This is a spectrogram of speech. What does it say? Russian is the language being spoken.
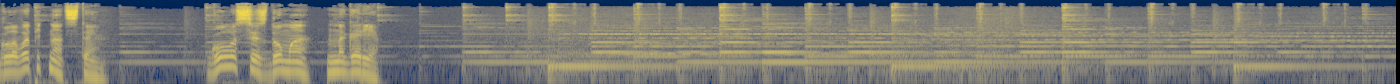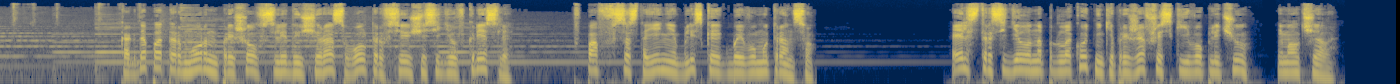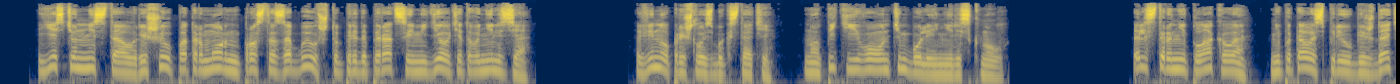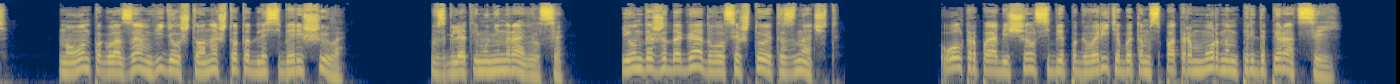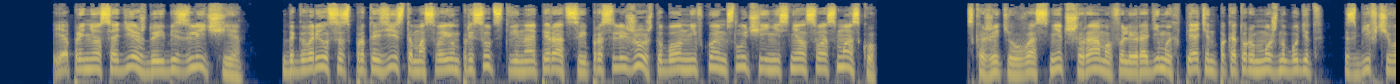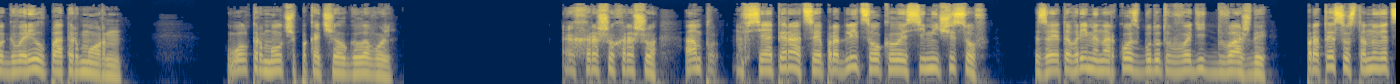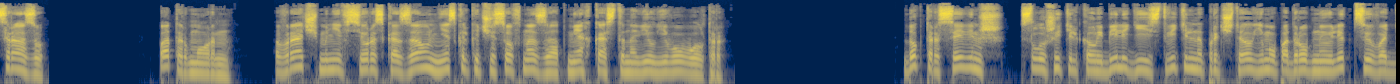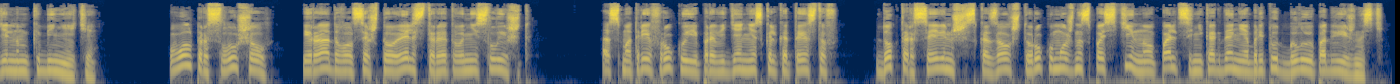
Глава 15. Голос из дома на горе. Когда Паттер Морн пришел в следующий раз, Уолтер все еще сидел в кресле, впав в состояние близкое к боевому трансу. Эльстер сидела на подлокотнике, прижавшись к его плечу, и молчала. Есть он не стал, решил Паттер Морн просто забыл, что перед операциями делать этого нельзя. Вино пришлось бы, кстати, но пить его он тем более не рискнул. Эльстер не плакала, не пыталась переубеждать, но он по глазам видел, что она что-то для себя решила. Взгляд ему не нравился, и он даже догадывался, что это значит. Уолтер пообещал себе поговорить об этом с Паттером Морном перед операцией. Я принес одежду и безличие, договорился с протезистом о своем присутствии на операции, прослежу, чтобы он ни в коем случае не снял с вас маску. Скажите, у вас нет шрамов или родимых пятен, по которым можно будет, сбивчиво говорил Паттер Морн. Уолтер молча покачал головой. «Хорошо, хорошо. Амп, вся операция продлится около семи часов. За это время наркоз будут вводить дважды. Протез установят сразу. Паттер Морн, врач мне все рассказал несколько часов назад, мягко остановил его Уолтер. Доктор Севинш, слушатель колыбели, действительно прочитал ему подробную лекцию в отдельном кабинете. Уолтер слушал и радовался, что Эльстер этого не слышит. Осмотрев руку и проведя несколько тестов, Доктор Севинш сказал, что руку можно спасти, но пальцы никогда не обретут былую подвижность.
